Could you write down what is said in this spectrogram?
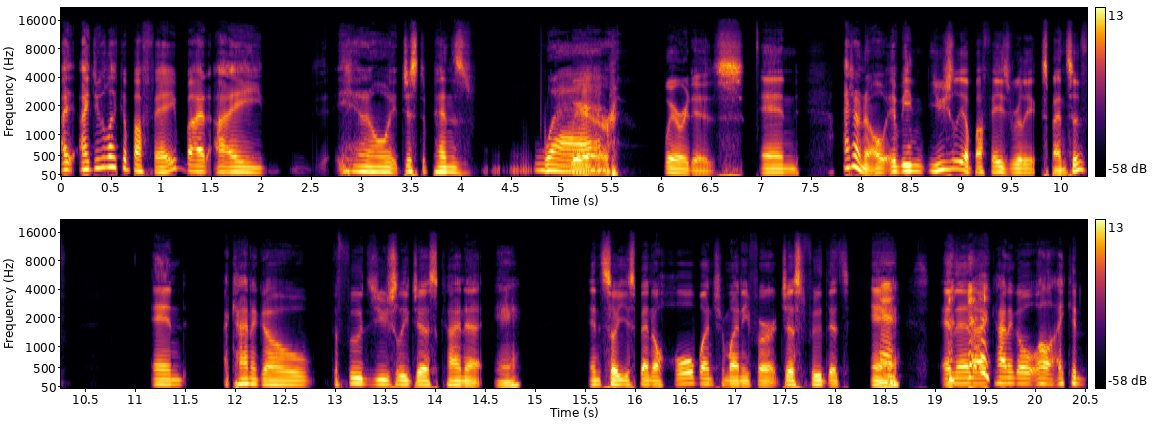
I, I do like a buffet, but I, you know, it just depends Where? where where it is, and I don't know. I mean, usually a buffet is really expensive, and I kind of go. The food's usually just kind of eh, and so you spend a whole bunch of money for just food that's eh, Eh. and then I kind of go, well, I could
